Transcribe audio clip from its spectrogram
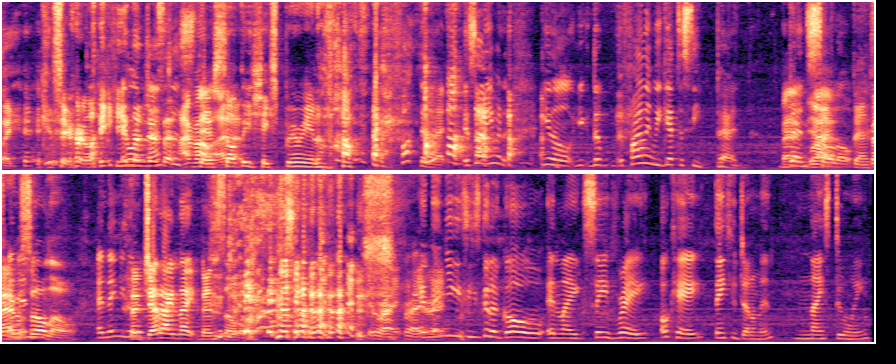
like consider? Like he And legit not said, just- "I'm out." There's I- something Shakespearean about that. Fuck that. It's not even. You know, you, the finally we get to see Ben. Ben, Ben, yeah. Solo. Ben Ben And then- Solo, And then you're the gonna Jedi Knight Ben Solo. right, right, and then he's, he's gonna go and like save Rey. Okay, thank you, gentlemen. Nice doing.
